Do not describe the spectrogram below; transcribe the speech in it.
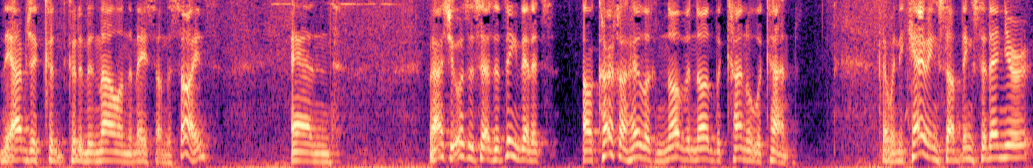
the object could, could have been mal on the mace on the sides, and Rashi also says a thing that it's al karcha helach nov nod lekanu lekan. That when you're carrying something, so then you're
